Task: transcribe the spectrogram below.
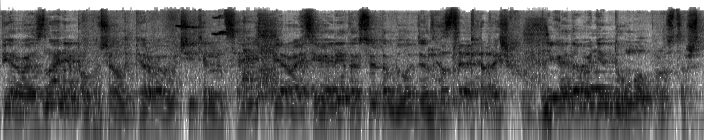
первое знание получал, и первая учительница, и первая сигарета. Все это было в 95-й школе. Никогда бы не думал просто, что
